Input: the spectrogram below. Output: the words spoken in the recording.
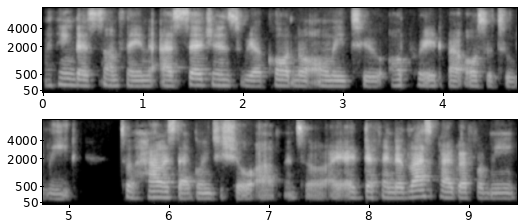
I think there's something as surgeons, we are called not only to operate, but also to lead. So, how is that going to show up? And so, I, I definitely, the last paragraph for me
